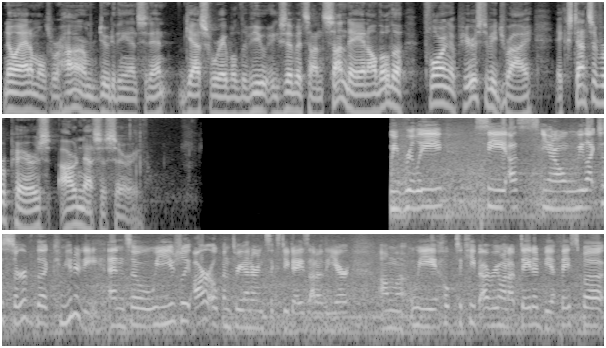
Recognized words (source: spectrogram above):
No animals were harmed due to the incident. Guests were able to view exhibits on Sunday and although the flooring appears to be dry, extensive repairs are necessary. We really see us, you know, we like to serve the community, and so we usually are open 360 days out of the year. Um, we hope to keep everyone updated via Facebook,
